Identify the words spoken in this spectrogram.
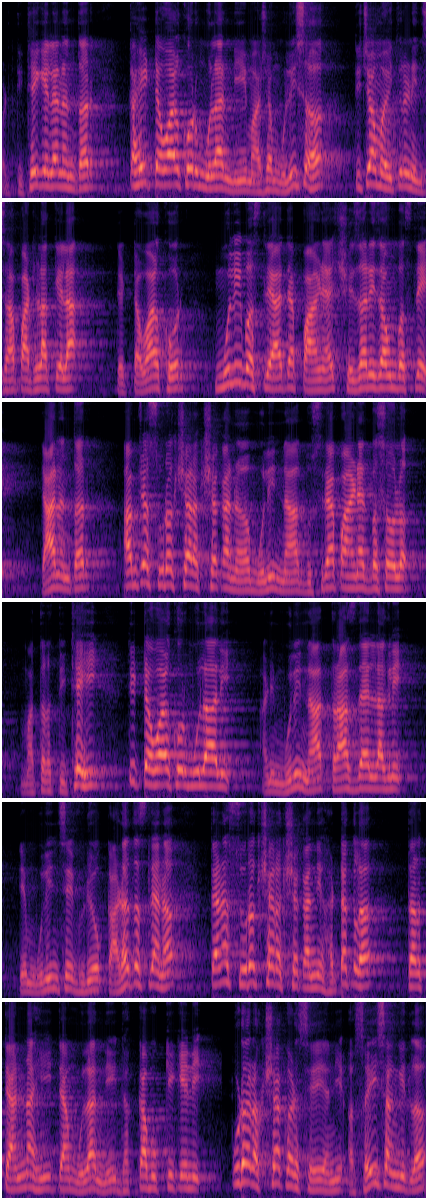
पण तिथे गेल्यानंतर काही टवाळखोर मुलांनी माझ्या मुलीसह तिच्या मैत्रिणींचा पाठलाग केला. ते टवाळखोर मुली बसल्या त्या पाळण्यात शेजारी जाऊन बसले. त्यानंतर आमच्या सुरक्षा रक्षकानं मुलींना दुसऱ्या पाळण्यात बसवलं. मात्र तिथेही ती टवाळखोर मुलं आली आणि मुलींना त्रास द्यायला लागली. ते मुलींचे व्हिडिओ काढत असल्यानं त्यांना सुरक्षा रक्षकांनी हटकलं तर त्यांनाही त्या मुलांनी धक्काबुक्की केली. पुढं रक्षा खडसे यांनी असंही सांगितलं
